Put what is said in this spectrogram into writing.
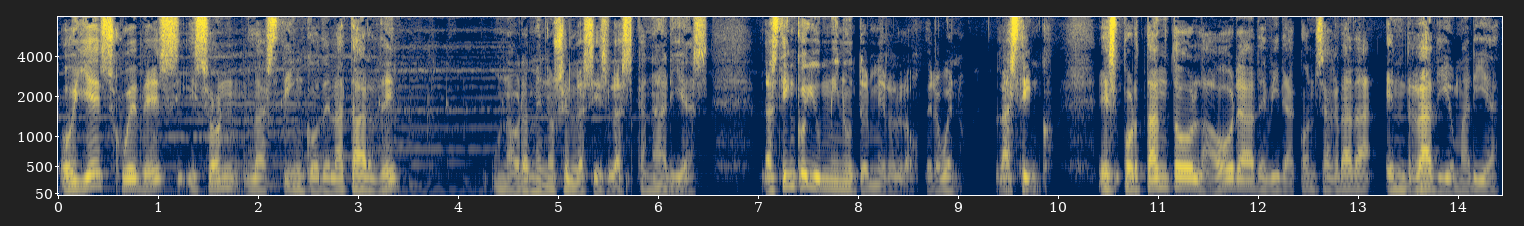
Hoy es jueves y son las cinco de la tarde, una hora menos en las Islas Canarias. Las cinco y un minuto en mi reloj, pero bueno, las cinco. Es por tanto la hora de vida consagrada en Radio María.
